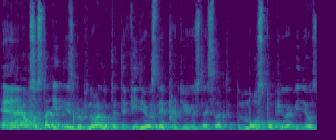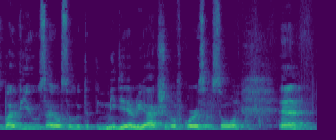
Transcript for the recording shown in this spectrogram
And I also studied this group. You know, I looked at the videos they produced. I selected the most popular videos by views. I also looked at the media reaction, of course, and so on. And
